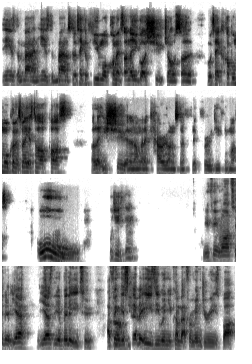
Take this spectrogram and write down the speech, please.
He is the man. He is the man. It's going to take a few more comments. I know you got to shoot, Joel. So we'll take a couple more comments. When it gets to half past, I'll let you shoot, and then I'm going to carry on. I'm just going to flick through. Do you think Must? Oh, what do you think? You think Martin? Yeah, he has the ability to. I think Oh. it's never easy when you come back from injuries, but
